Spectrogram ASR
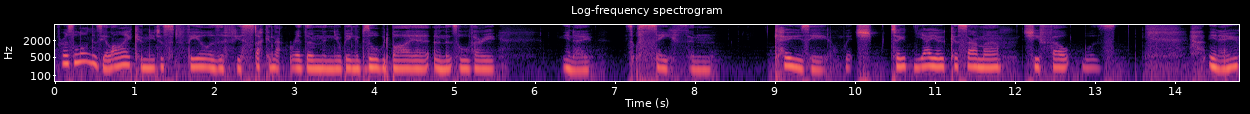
for as long as you like, and you just feel as if you're stuck in that rhythm and you're being absorbed by it, and it's all very, you know, sort of safe and cozy. Which to Yayoi Kusama, she felt was you know,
